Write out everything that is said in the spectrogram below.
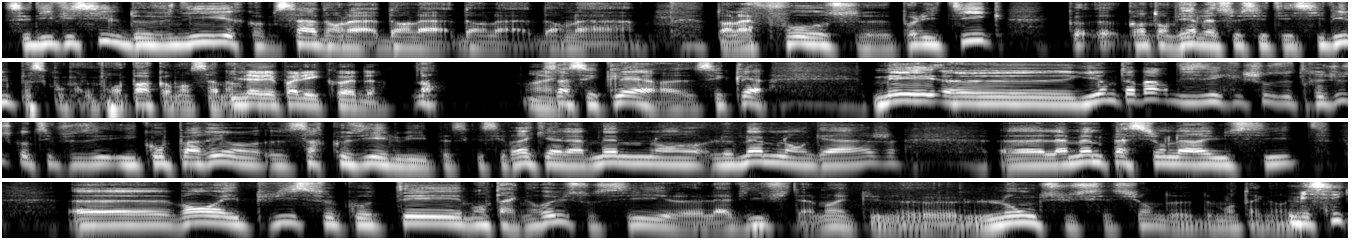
c'est difficile de venir comme ça dans la, dans la, dans la, dans la, dans la fosse euh, politique quand quand on vient de la société civile parce qu'on comprend pas comment ça marche. Il n'avait pas les codes. Non. Ouais. Ça c'est clair, c'est clair. Mais euh, Guillaume Tabar disait quelque chose de très juste quand il faisait, il comparait euh, Sarkozy et lui, parce que c'est vrai qu'il y a la même le même langage, euh, la même passion de la réussite. Euh, bon, et puis ce côté montagne russe aussi. euh, la vie finalement est une euh, longue succession de, de montagnes russes. Mais c'est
